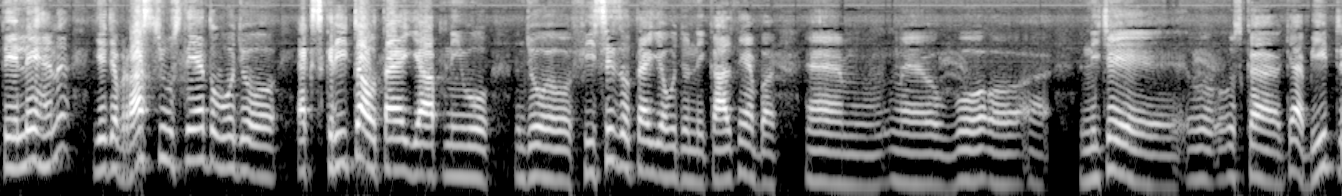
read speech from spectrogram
تیلے ہیں نا، یہ جب رس چوستے ہیں تو وہ جو ایکسکریٹا ہوتا ہے یا اپنی وہ جو فیسز ہوتا ہے یا وہ جو نکالتے ہیں وہ نیچے، اس کا کیا بیٹ،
